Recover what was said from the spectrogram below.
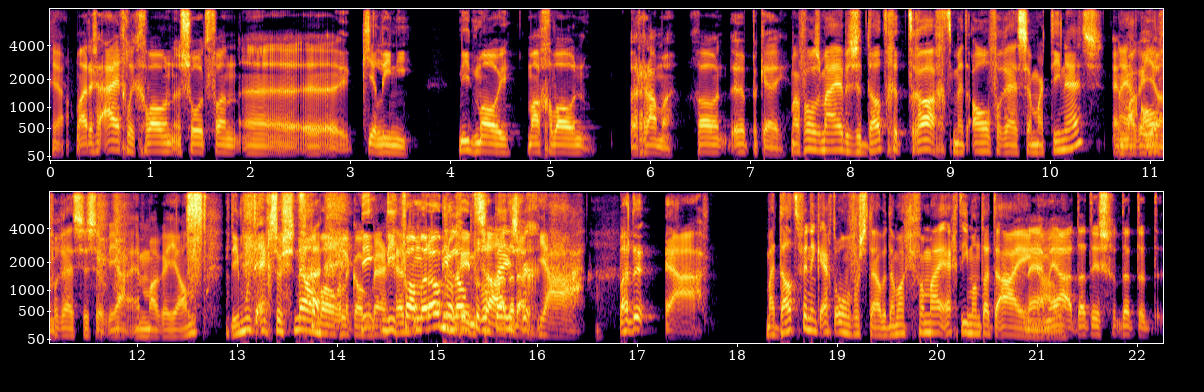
ja. Maar is eigenlijk gewoon een soort van eh, Chiellini. Niet mooi, maar gewoon rammen. Gewoon, huppakee. Maar volgens mij hebben ze dat getracht met Alvarez en Martinez. En Nou ja, Magallan. Alvarez is ja, en Magallan. Die moet echt zo snel mogelijk ook Die- weg. die kwam er ook nog loopt in er zaterdag. weer- Ja, Maar de, ja, maar dat vind ik echt onvoorstelbaar. Dan mag je van mij echt iemand uit de A1 nee, maar ja, dat is, dat, dat,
